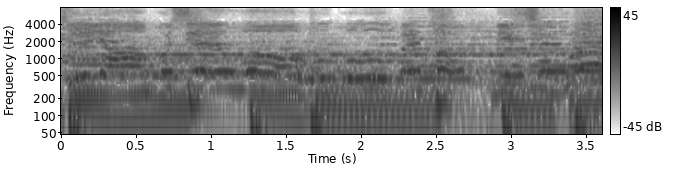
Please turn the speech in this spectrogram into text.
只要不嫌我无辜笨拙，你是唯。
